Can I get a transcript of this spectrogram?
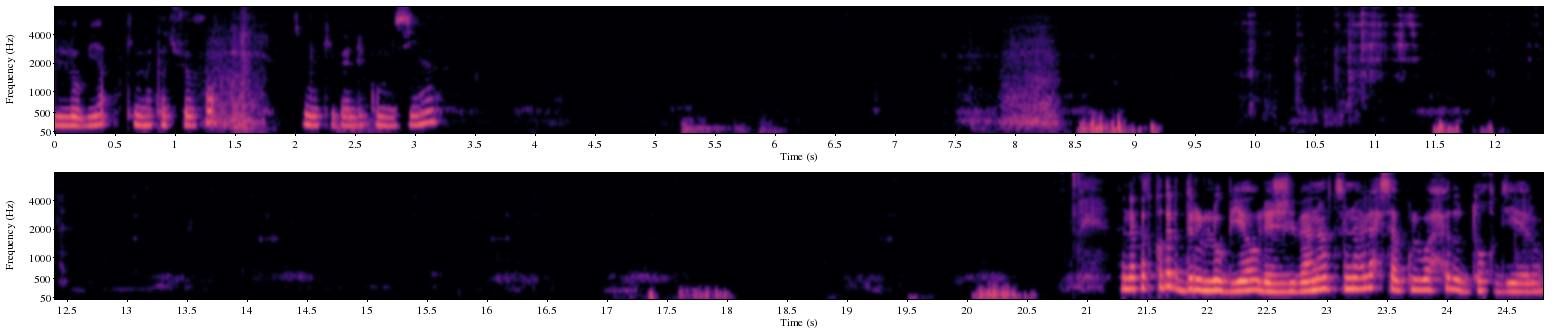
اللوبيا كما كتشوفوا. نتمنى كيبان لكم مزيان. هنا كتقدر دير اللوبيا ولا الجلبانه على حساب كل واحد والذوق ديالو.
